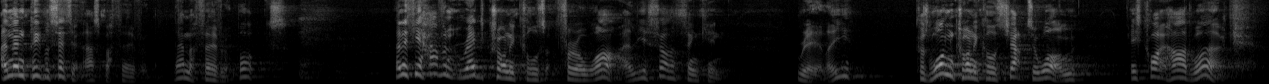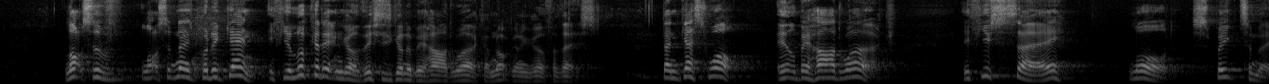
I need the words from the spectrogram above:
And then people said me, that's my favourite, they're my favourite books. And if you haven't read Chronicles for a while, you're sort of thinking, really? Because 1 Chronicles chapter 1 is quite hard work. Lots of, lots of names. But again, if you look at it and go, this is going to be hard work, I'm not going to go for this, then guess what? It'll be hard work. If you say, Lord, speak to me,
